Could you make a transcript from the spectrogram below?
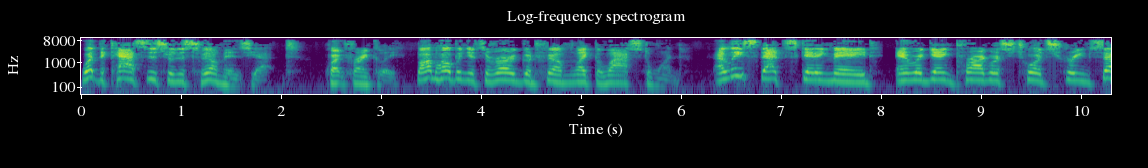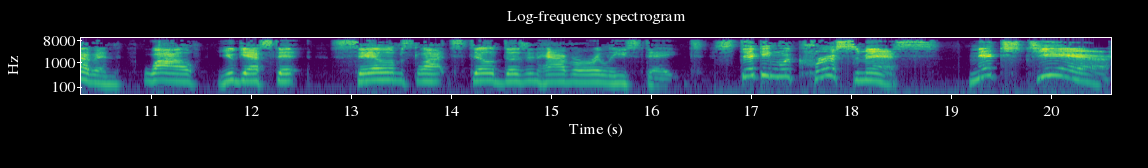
what the cast is for this film is yet quite frankly. But I'm hoping it's a very good film like the last one. At least that's getting made and we're getting progress towards Scream 7 while, you guessed it, Salem's Lot still doesn't have a release date. Sticking with Christmas. Next year,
